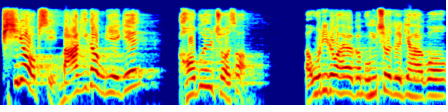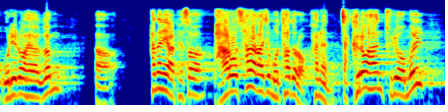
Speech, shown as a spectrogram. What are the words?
필요 없이 마귀가 우리에게 겁을 주어서 우리로 하여금 움츠러들게 하고, 우리로 하여금 어, 하나님 앞에서 바로 살아가지 못하도록 하는 자 그러한 두려움을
